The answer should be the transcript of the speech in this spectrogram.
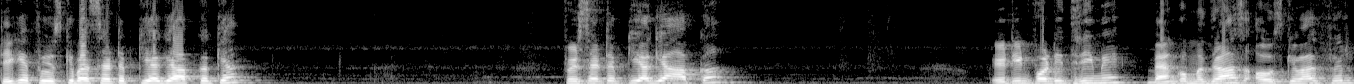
ठीक है? फिर उसके बाद सेटअप किया गया आपका क्या? फिर सेटअप किया गया आपका। 1843 में बैंक ऑफ़ मद्रास और उसके बाद फिर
